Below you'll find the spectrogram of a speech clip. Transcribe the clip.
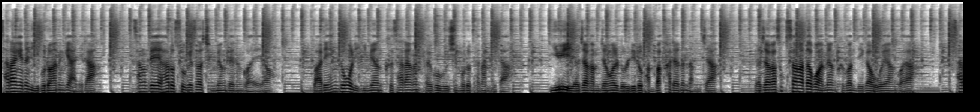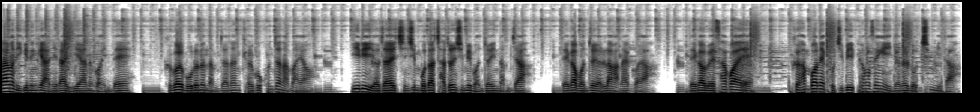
사랑에는 입으로 하는 게 아니라 상대의 하루 속에서 증명되는 거예요. 말이 행동을 이기면 그 사랑은 결국 의심으로 변합니다. 2위 여자 감정을 논리로 반박하려는 남자. 여자가 속상하다고 하면 그건 네가 오해한 거야. 사랑은 이기는 게 아니라 이해하는 거인데 그걸 모르는 남자는 결국 혼자 남아요. 1위 여자의 진심보다 자존심이 먼저인 남자. 내가 먼저 연락 안 할 거야. 내가 왜 사과해. 그 한 번의 고집이 평생의 인연을 놓칩니다.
